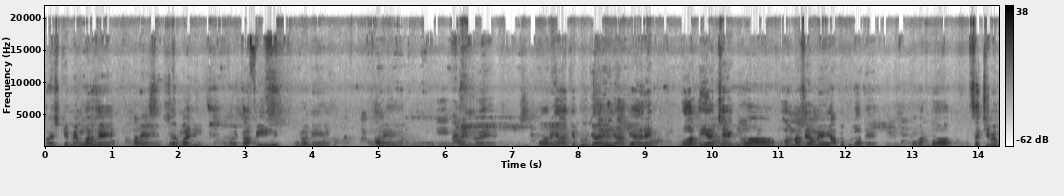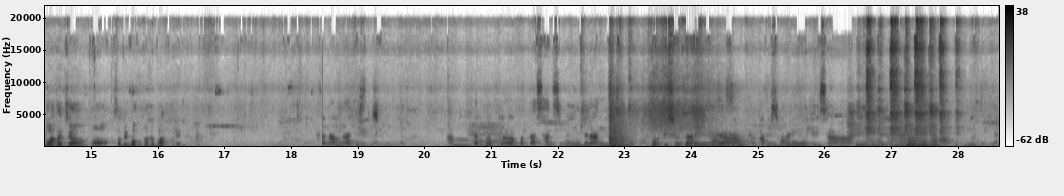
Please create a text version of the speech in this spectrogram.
ट्रस्ट के मेंबर्स हैं हमारे शर्मा जी हमारे काफ़ी पुराने हमारे फ्रेंड जो हैं। और यहाँ के पुजारी यहाँ के हर एक बहुत ही अच्छे भावना से हमें यहाँ पे बुलाते हैं। और सच्ची में बहुत अच्छा उनका सभी भक्तों से बहुत प्रेम है। मेरा नाम राजेश है। हम लगभग पंद्रह साल से मैं इधर आती हूँ। बहुत ही सुंदर ये अविस्मरणीय ऐसा ये मूर्ति है।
